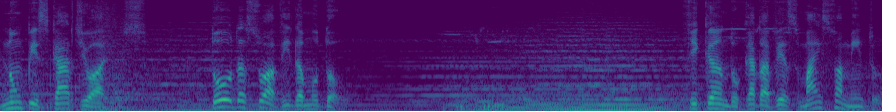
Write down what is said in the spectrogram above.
Num piscar de olhos, toda sua vida mudou. Ficando cada vez mais faminto,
